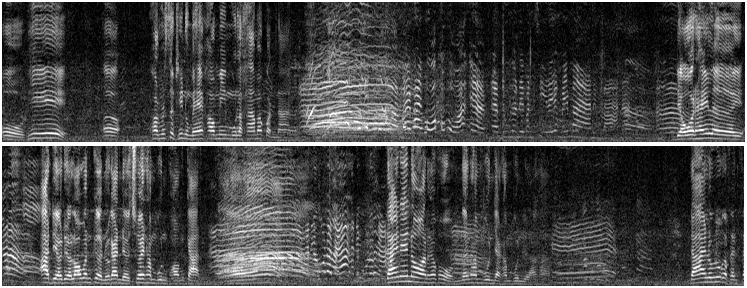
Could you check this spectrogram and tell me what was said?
โอ้พี่เอ่อความรู้สึกที่หนูไม่ให้เขามีมูลค่ามากกว่านั้น ไม่ไม่เพราะว่าเขาบอกว่าแอบแอบดูเงินในบัญชีแล้วยังไม่มาหนึ่งล้านอะออเดี๋ยวโอนให้เลย อ่าอะเดี๋ยวเดี๋ยวรอวันเกิดหนูกันเดี๋ยวช่วยทำบุญพร้อมกันอ่าอันนี้พูดแล้วนะอันนี้พูดแล้วนะได้แน่นอนครับผมเรื่องทำบุญอยากทำบุญอยู่แล้วครับโอเคได้ลูกๆกับแฟ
